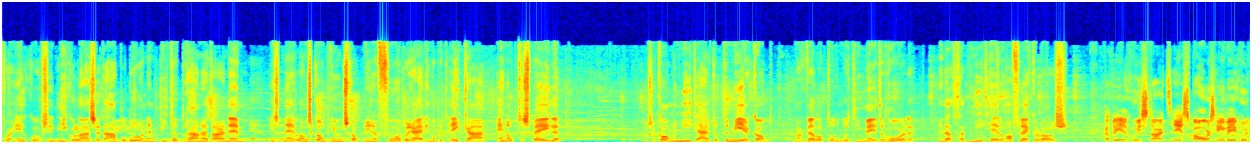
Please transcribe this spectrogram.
Voor Eelco Sint-Nicolaas uit Apeldoorn en Pieter Bruin uit Arnhem is het Nederlands kampioenschap meer een voorbereiding op het EK en op de Spelen. Ze komen niet uit op de meerkamp, maar wel op de 110 meter hoorde. En dat gaat niet helemaal vlekkeloos. Ik had weer een goede start. Eerste paar hordes gingen weer goed.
